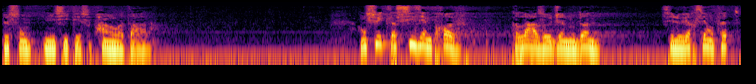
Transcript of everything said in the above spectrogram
de son unicité, subhanahu wa ta'ala. Ensuite, la sixième preuve qu'Allah nous donne, c'est le verset en fait,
